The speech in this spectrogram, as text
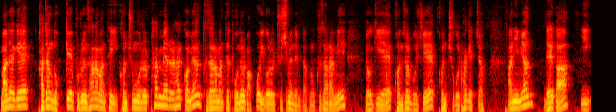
만약에 가장 높게 부른 사람한테 이 건축물을 판매를 할 거면 그 사람한테 돈을 받고 이거를 주시면 됩니다. 그럼 그 사람이 여기에 건설 부지에 건축을 하겠죠. 아니면 내가 이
